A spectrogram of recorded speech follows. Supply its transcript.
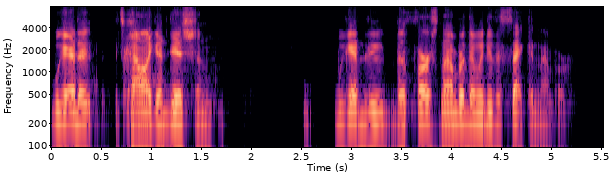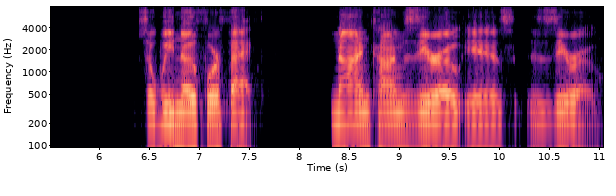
We got to, it's kind of like addition we got to do the first number, then we do the second number. So we know for a fact 9 times 0 is 0.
